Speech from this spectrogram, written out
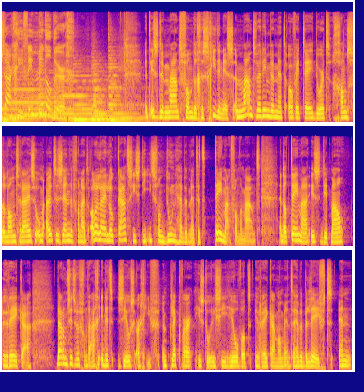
Zeeuwsarchief in Middelburg. Het is de maand van de geschiedenis. Een maand waarin we met OVT door het ganse land reizen om uit te zenden vanuit allerlei locaties die iets van doen hebben met het thema van de maand. En dat thema is ditmaal Eureka. Daarom zitten we vandaag in het Zeeuws Archief. Een plek waar historici heel wat Eureka-momenten hebben beleefd. En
